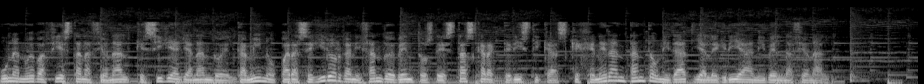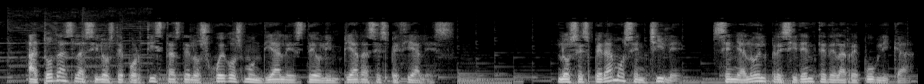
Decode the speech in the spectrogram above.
una nueva fiesta nacional que sigue allanando el camino para seguir organizando eventos de estas características que generan tanta unidad y alegría a nivel nacional. A todas las y los deportistas de los Juegos Mundiales de Olimpiadas Especiales. Los esperamos en Chile, señaló el presidente de la República,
